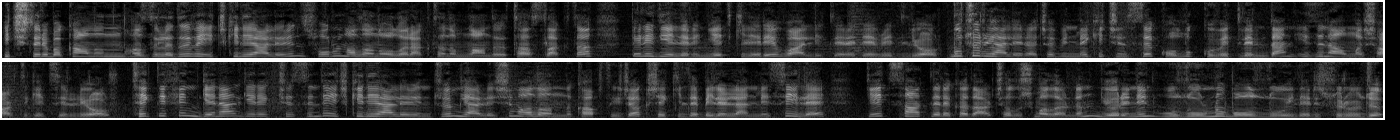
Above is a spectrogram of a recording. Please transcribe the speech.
İçişleri Bakanlığı'nın hazırladığı ve içkili yerlerin sorun alanı olarak tanımlandığı taslakta belediyelerin yetkileri valiliklere devrediliyor. Bu tür yerleri açabilmek içinse kolluk kuvvetlerinden izin alma şartı getiriliyor. Teklifin genel gerekçesinde içkili yerlerin tüm yerleşim alanını kapsayacak şekilde belirlenmesiyle geç saatlere kadar çalışmalarının yörenin huzurunu bozduğu ileri sürüldü.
